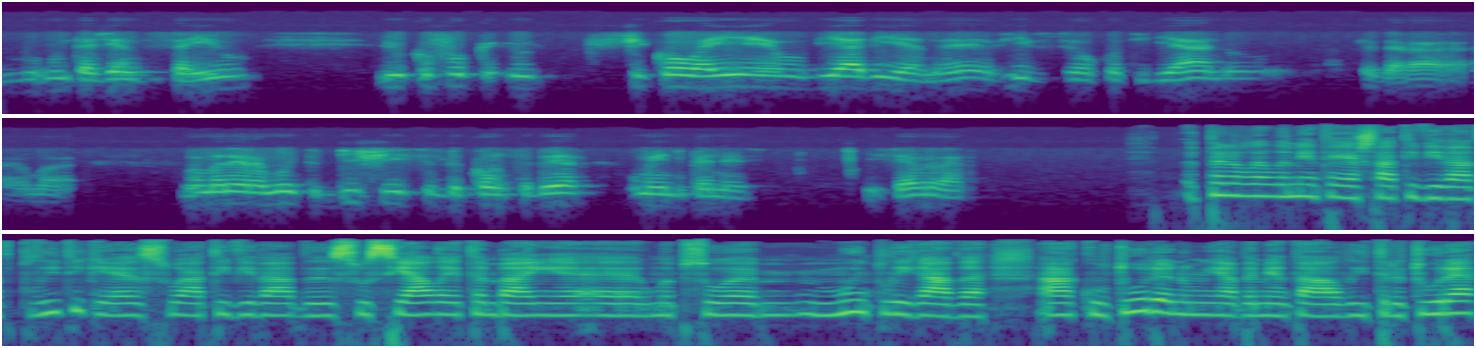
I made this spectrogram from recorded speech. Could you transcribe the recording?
muita gente saiu e o que ficou aí é o dia a dia, né? vive o seu cotidiano, quer dizer, é uma, uma maneira muito difícil de conceber uma independência. Isso é verdade. Paralelamente a esta atividade política, a sua atividade social é também uh, uma pessoa muito ligada à cultura, nomeadamente à literatura,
